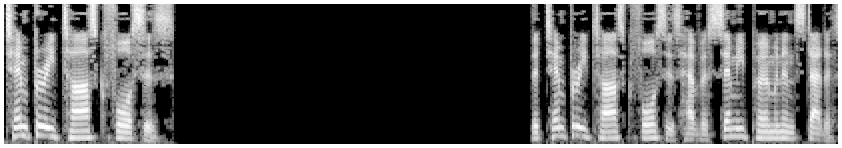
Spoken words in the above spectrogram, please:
Temporary task forces The temporary task forces have a semi-permanent status.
